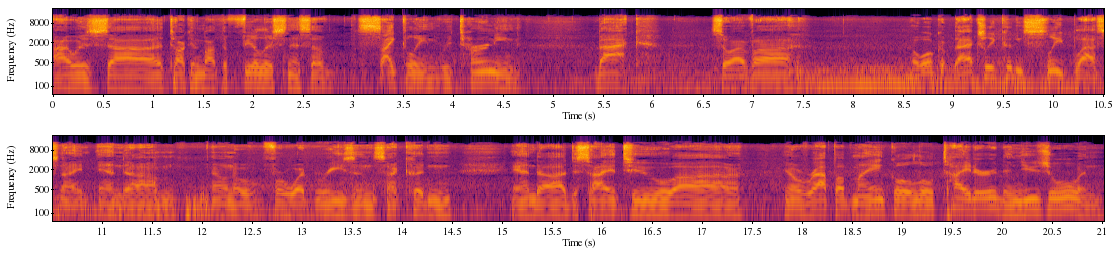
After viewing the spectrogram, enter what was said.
I was uh, talking about the fearlessness of cycling, returning back. So, I've uh, I woke up. I actually couldn't sleep last night, and um, I don't know for what reasons I couldn't and uh, decided to uh, you know wrap up my ankle a little tighter than usual and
